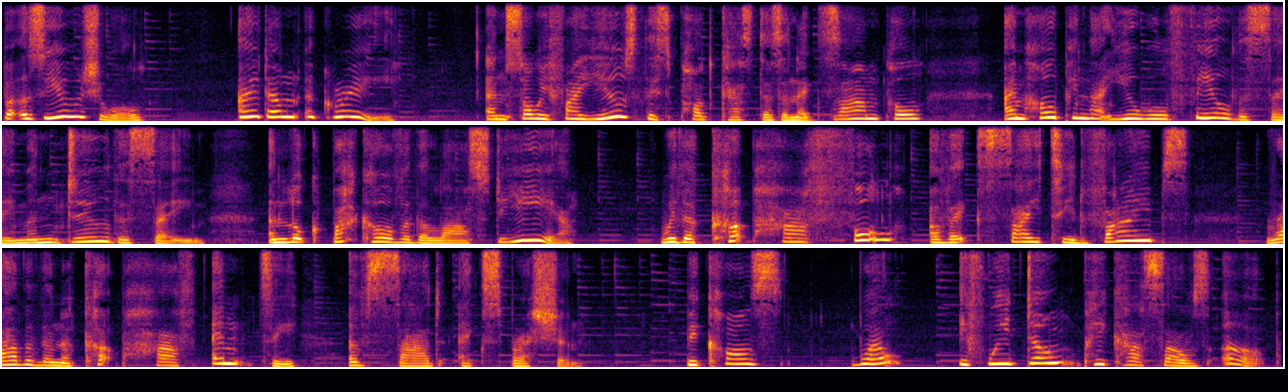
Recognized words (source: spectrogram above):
But as usual, I don't agree. And so, if I use this podcast as an example, I'm hoping that you will feel the same and do the same and look back over the last year with a cup half full of excited vibes rather than a cup half empty of sad expression. Because Well, if we don't pick ourselves up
